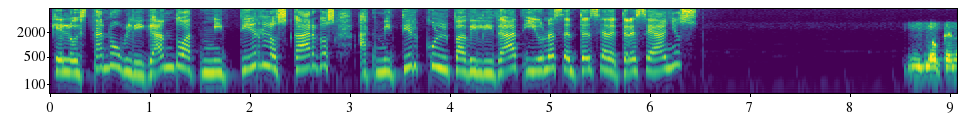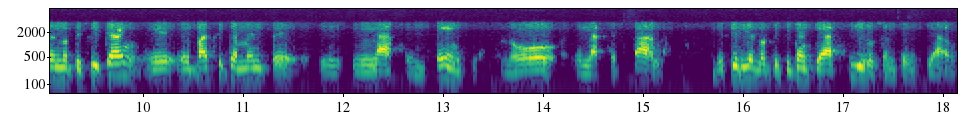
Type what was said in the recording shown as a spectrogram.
que lo están obligando a admitir los cargos, admitir culpabilidad y una sentencia de 13 años? Lo que le notifican eh, es básicamente eh, la sentencia, no el aceptarla. Es decir, le notifican que ha sido sentenciado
